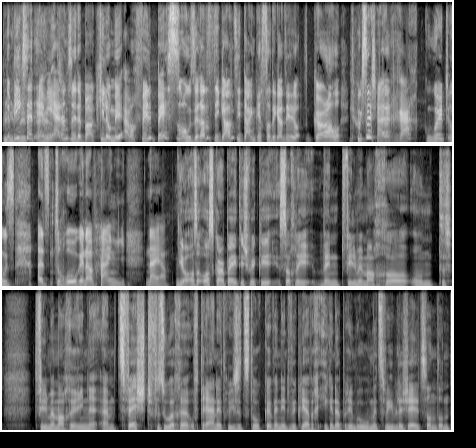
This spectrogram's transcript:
Dabei sieht Amy. Adams mit ein paar Kilo mehr einfach viel besser aus. Ich habe das die ganze Zeit, denke ich so, die ganze Zeit, Girl, du siehst eigentlich recht gut aus als drogenabhängig. Naja. Ja, also Oscar-Bait ist wirklich so ein bisschen, wenn die Filmemacher und die Filmemacherinnen ähm, zu fest versuchen, auf die Tränendrüse zu drücken, wenn nicht wirklich einfach irgendjemand im Raum mit Zwiebeln schält, sondern,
